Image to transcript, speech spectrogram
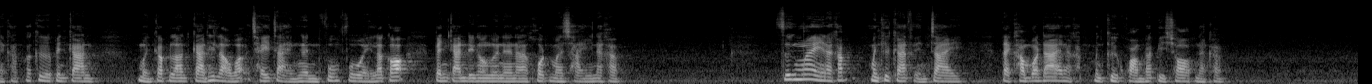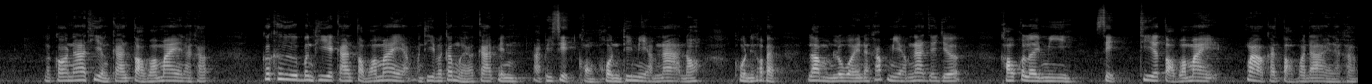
นะครับ ก็คือเป็นการเหมือนกับการที่เราอะใช้จ่ายเงินฟุ่มเฟือยแล้วก็เป็นการดึงเอาเงินในอนาคตมาใช้นะครับ ซึ่งไม่นะครับมันคือการตัดสินใจ แต่คำว่าได้นะครับ มันคือความรับผิดชอบนะครับ แล้วก็หน้าที่ของการตอบว่าไม่นะครับ ก็คือบางทีการตอบว่าไม่อะบางทีมันก็เหมือนกับการเป็นอภิสิทธิ์ของคนที่มีอำนาจเนาะคนที่เขาแบบร่ำรวยนะครับ มีอำนาจเยอะๆเขาก็เลยมีสิทธิ์ที่จะตอบว่าไม่มากกว่าการตอบว่าได้นะครับ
